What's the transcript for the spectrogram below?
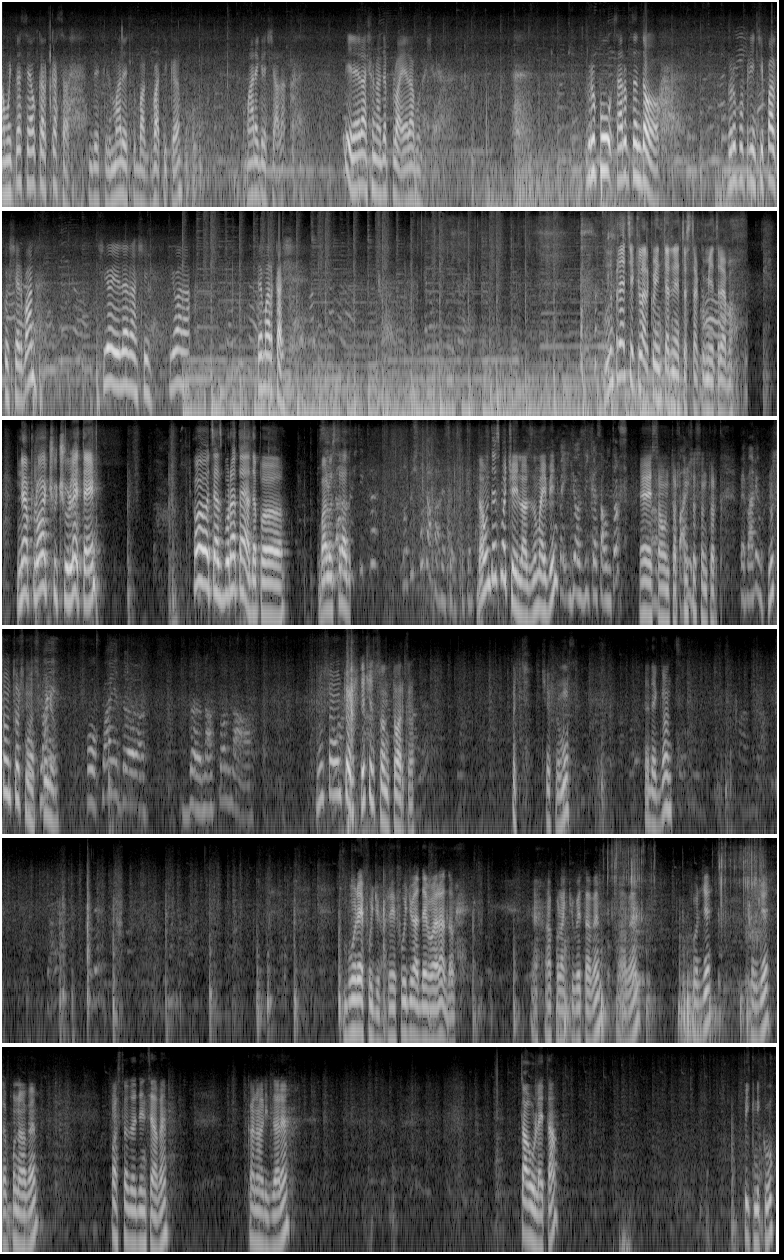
Am uitat să iau carcasa de filmare subacvatică. Mare greșeală. Bine, era și una de ploaie, era bună și aia. Grupul s-a rupt în două. Grupul principal cu Șerban și eu, Elena și Ioana pe marcaj. Nu prea ți-e clar cu internetul ăsta cum e treaba. Ne-a plouat ciuciulete. Oh, ți-a zburat aia de pe balustradă. Știi că totuși tot afară se usucă. Dar unde sunt mă ceilalți? Nu mai vin? Păi eu zic că s-au întors E, s-au întors. Cum pariu. să se întorc? pe pariu. Nu s-au întors, mă, O spun ploaie- eu. O ploaie de, de nasol la... Nu s-au întors. De ce să se întoarcă? Uite, ce frumos. Elegant. Bun refugiu, refugiu adevărat, domnule. Ia, Apă la chiuvetă avem, avem. Curge, curge, săpun avem. Pasta de dinți avem. Canalizarea. Tauleta. Picnicul.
